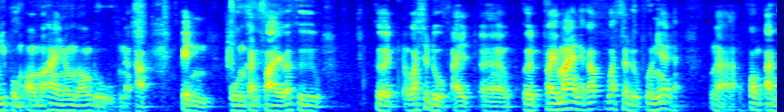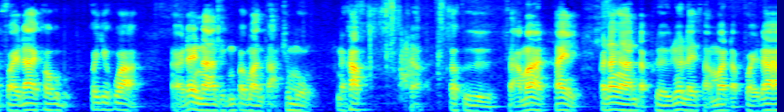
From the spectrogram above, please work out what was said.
นี้ผมเอามาให้น้องๆดูนะครับ เป็นปูนกันไฟก็คือเกิดวัสดุไอเอ่อเกิดไฟไหม้นะครับ วัสดุพวกนี้เนี่ยป้องกันไฟได้เขาก็ก็เรียกว่าได้นานถึงประมาณ3ชั่วโมงนะครับ ก็คือสามารถให้พนักงานดับเพลิงหรืออะไรสามารถดับไฟได้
